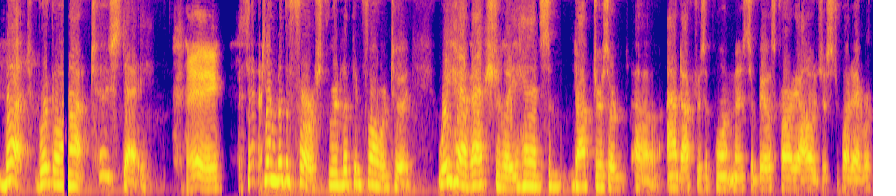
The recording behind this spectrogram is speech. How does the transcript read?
But we're going out Tuesday. Hey. September the 1st. We're looking forward to it. We have actually had some doctors or uh, eye doctor's appointments or Bill's cardiologist or whatever,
